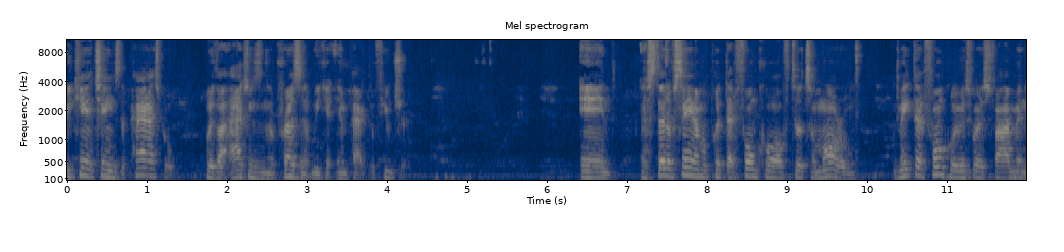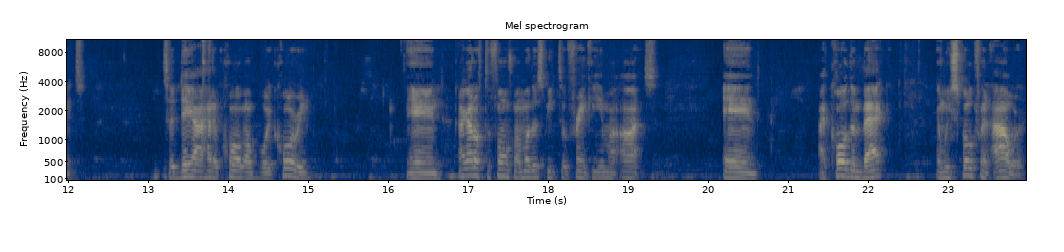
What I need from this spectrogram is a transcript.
We can't change the past, but with our actions in the present, we can impact the future. And instead of saying I'm gonna put that phone call off till tomorrow, make that phone call even for it's five minutes. Today I had to call my boy Corey, and I got off the phone for my mother to speak to Frankie and my aunts, and I called them back, and we spoke for an hour,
